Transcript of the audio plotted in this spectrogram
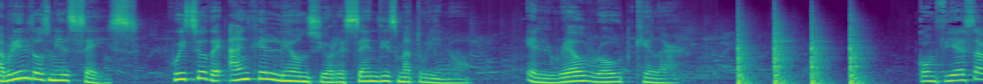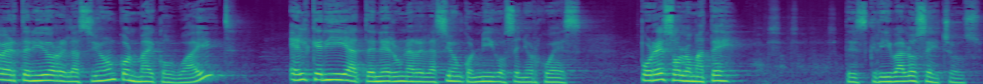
Abril 2006. Juicio de Ángel Leoncio Recendis Maturino el Railroad Killer. ¿Confiesa haber tenido relación con Michael White? Él quería tener una relación conmigo, señor juez. Por eso lo maté. Describa los hechos.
